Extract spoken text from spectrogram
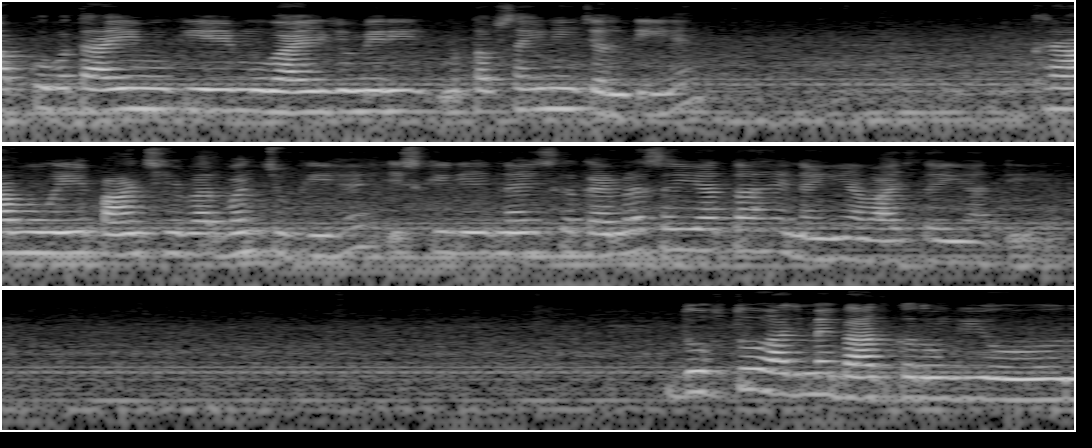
आपको बताई हूँ कि ये मोबाइल जो मेरी मतलब सही नहीं चलती है, ख़राब हो गई है, पाँच छः बार बन चुकी है, इसके लिए ना इसका कैमरा सही आता है, ना ही आवाज़ सही आती है। दोस्तों, आज मैं बात करूँगी वो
